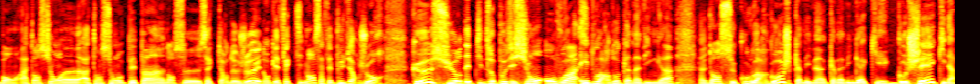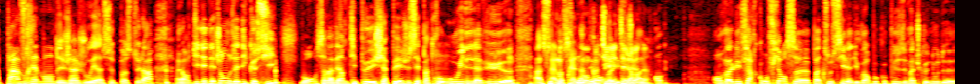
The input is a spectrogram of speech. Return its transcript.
bon, attention, attention aux pépins dans ce secteur de jeu. Et donc effectivement, ça fait plusieurs jours que sur des petites oppositions, on voit Eduardo Camavinga dans ce couloir gauche. Camavinga, qui est gaucher, qui n'a pas vraiment déjà joué à ce poste-là. Alors Didier Deschamps nous a dit que si. Bon, ça m'avait un petit peu échappé. Je sais pas trop où il l'a vu euh, à ce poste-là. quand il était jeune. On- va lui faire confiance, euh, pas de souci. Il a dû voir beaucoup plus de matchs que nous de-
